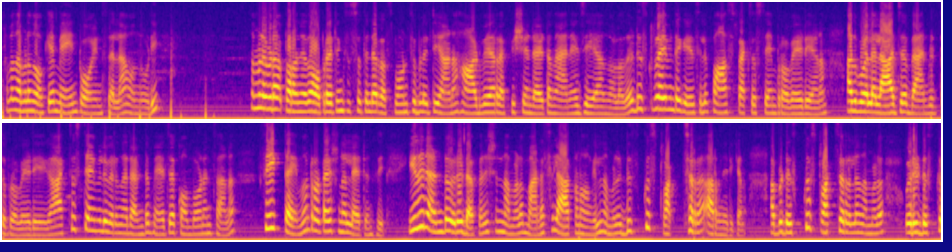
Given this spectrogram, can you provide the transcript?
അപ്പോൾ നമ്മൾ നോക്കിയ മെയിൻ പോയിന്റ്സ് എല്ലാം ഒന്നുകൂടി നമ്മളിവിടെ പറഞ്ഞത് ഓപ്പറേറ്റിംഗ് സിസ്റ്റത്തിന്റെ റെസ്പോൺസിബിലിറ്റിയാണ് ഹാർഡ്വെയർ എഫിഷ്യന്റ് ആയിട്ട് മാനേജ് ചെയ്യുക എന്നുള്ളത്. ഡിസ്ക് ഡ്രൈവിന്റെ കേസിൽ ഫാസ്റ്റ് ആക്സസ് ടൈം പ്രൊവൈഡ് ചെയ്യണം. അതുപോലെ ലാർജർ ബാൻഡ് വിഡ്ത്ത് പ്രൊവൈഡ് ചെയ്യുക ആക്സസ് ടൈമിൽ വരുന്ന രണ്ട് മേജർ കോമ്പോണൻസ് ആണ് സീക്ക് ടൈമും റൊട്ടേഷണൽ ലേറ്റൻസിയും ഇത് രണ്ടും ഒരു ഡെഫിനിഷൻ നമ്മൾ മനസ്സിലാക്കണമെങ്കിൽ നമ്മൾ ഡിസ്ക് സ്ട്രക്ചർ അറിഞ്ഞിരിക്കണം. അപ്പോൾ ഡിസ്ക് സ്ട്രക്ചറിൽ നമ്മൾ ഒരു ഡിസ്ക്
